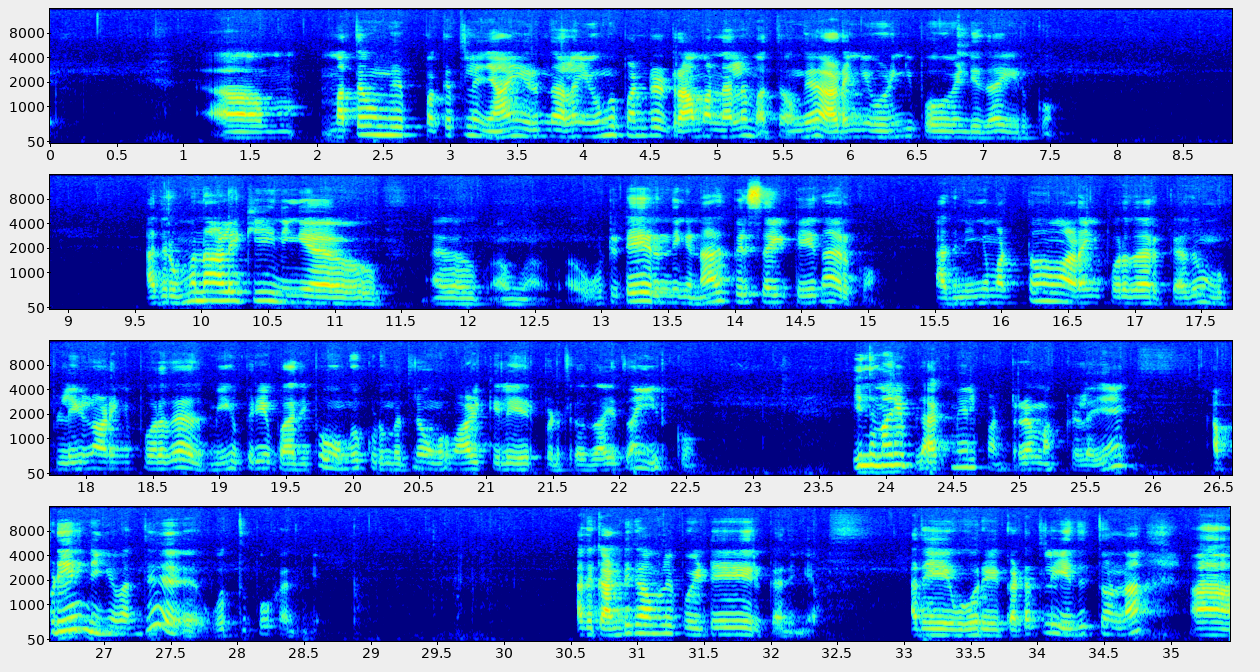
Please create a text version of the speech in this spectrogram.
மற்றவங்க பக்கத்தில் நியாயம் இருந்தாலும் இவங்க பண்ணுற ட்ராமானால மற்றவங்க அடங்கி ஒழுங்கி போக வேண்டியதாக இருக்கும். அது ரொம்ப நாளைக்கு நீங்கள் விட்டுட்டே இருந்தீங்கன்னா அது பெருசாகிட்டே தான் இருக்கும். அது நீங்கள் மட்டும் அடங்கி போகிறதா இருக்காது. உங்கள் பிள்ளைகளும் அடங்கி போகிறது அது மிகப்பெரிய பாதிப்பு உங்கள் குடும்பத்தில் உங்கள் வாழ்க்கையில் ஏற்படுத்துகிறதா தான் இருக்கும். இந்த மாதிரி பிளாக்மெயில் பண்ணுற மக்களை அப்படியே நீங்கள் வந்து ஒத்து போகாதீங்க. அதை கண்டுக்காமலே போயிட்டே இருக்காதீங்க. அதை ஒரு கட்டத்தில் எதிர்த்தோன்னா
